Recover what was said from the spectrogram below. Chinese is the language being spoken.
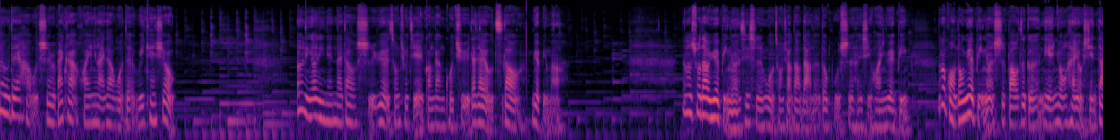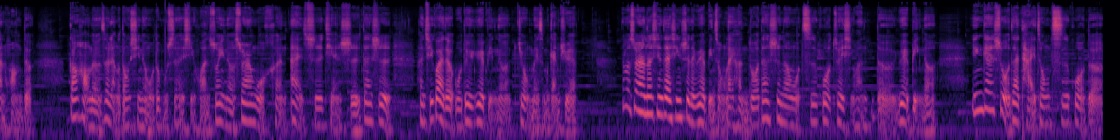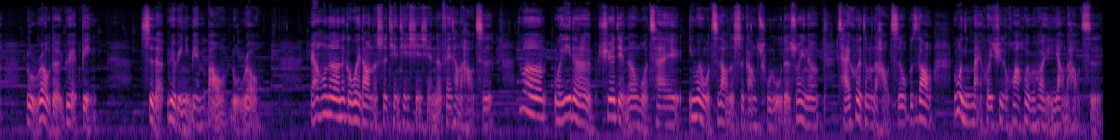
Hello，大家好，我是 Rebecca，欢迎来到我的 Weekend Show。二零二零年来到十月，中秋节刚刚过去，大家有吃到月饼吗？那么说到月饼呢，其实我从小到大呢都不是很喜欢月饼。那么广东月饼呢是包这个莲蓉还有咸蛋黄的。刚好呢，这两个东西呢，我都不是很喜欢，所以呢，虽然我很爱吃甜食，但是很奇怪的，我对月饼呢就没什么感觉。那么虽然呢，现在新式的月饼种类很多，但是呢，我吃过最喜欢的月饼呢，应该是我在台中吃过的卤肉的月饼。是的，月饼里面包卤肉。然后呢，那个味道呢是甜甜咸咸的，非常的好吃。那么唯一的缺点呢，我猜，因为我吃到的是刚出炉的，所以呢才会这么的好吃。我不知道如果你买回去的话，会不会一样的好吃？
